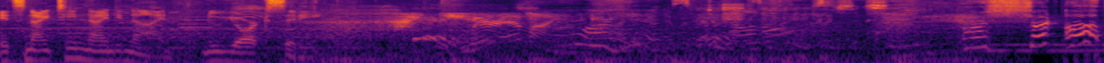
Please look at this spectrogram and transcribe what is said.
It's 1999, New York City. Where am Oh, shut up!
